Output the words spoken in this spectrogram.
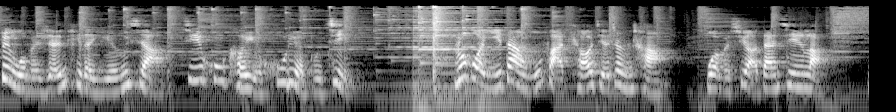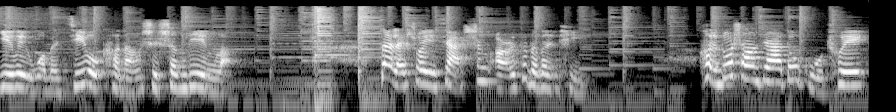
对我们人体的影响几乎可以忽略不计。如果一旦无法调节正常，我们需要担心了，因为我们极有可能是生病了。再来说一下生儿子的问题，很多商家都鼓吹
